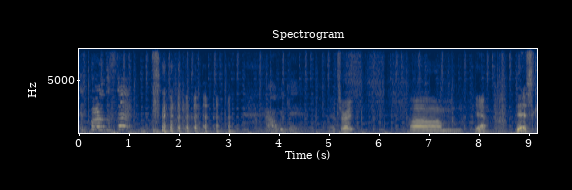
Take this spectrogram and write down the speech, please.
it's part of the set. now we can. that's right. Um, yeah. Disc.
